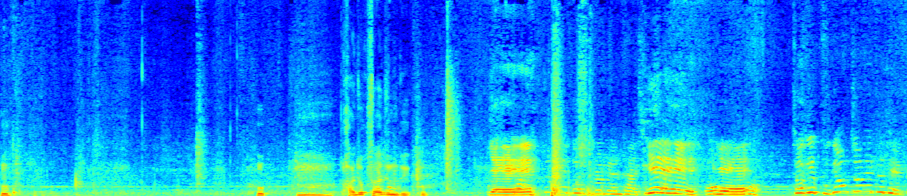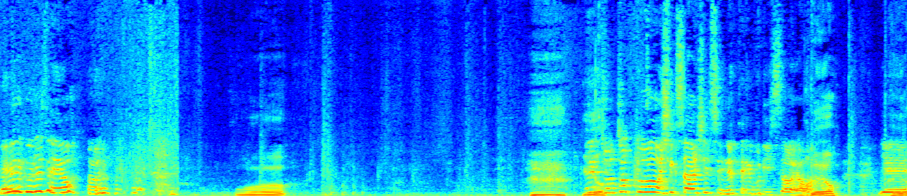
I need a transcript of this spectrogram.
가족 사진도 있고. 예. 도 그러면 다시. 예, 어, 예. 저기 구경 좀 해도 될까요? 예, 그러세요. 우와. 네, 이야. 저쪽도 식사하실 수 있는 테이블이 있어요. 그래요? 예.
